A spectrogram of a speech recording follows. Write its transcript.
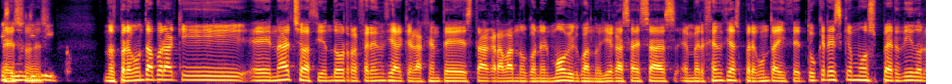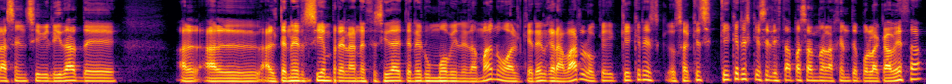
Eso es. Nos pregunta por aquí eh, Nacho, haciendo referencia a que la gente está grabando con el móvil cuando llegas a esas emergencias, pregunta, dice, ¿tú crees que hemos perdido la sensibilidad de, al, tener siempre la necesidad de tener un móvil en la mano o al querer grabarlo? ¿Qué, crees, o sea, ¿qué, crees que se le está pasando a la gente por la cabeza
